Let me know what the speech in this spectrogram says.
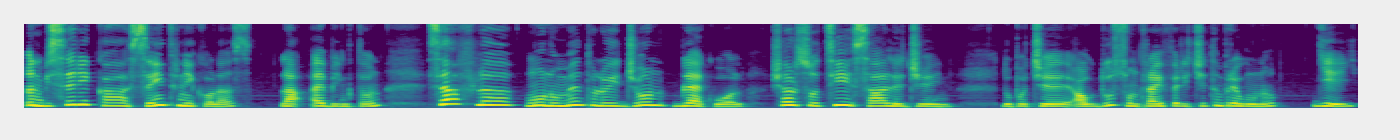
În biserica St. Nicholas, la Abington, se află monumentul lui John Blackwell și al soției sale Jane. După ce au dus un trai fericit împreună, ei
